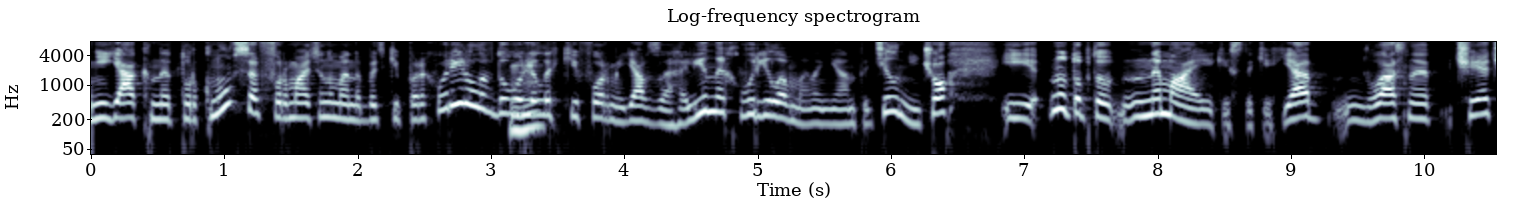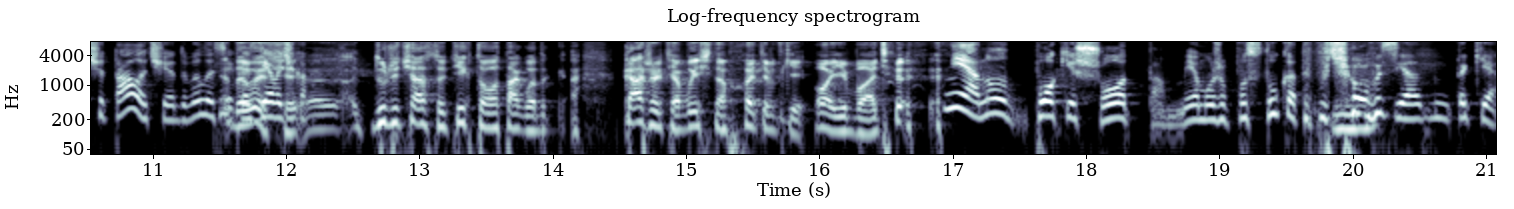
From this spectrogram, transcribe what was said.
ніяк не торкнувся в форматі. Ну, мене батьки перехворіли в доволі mm-hmm. легкій формі. Я взагалі не хворіла, в мене ні антитіл, нічого. І ну тобто немає якихось таких. Я власне чи я читала, чи я дивилася, якась дівчинка. Е, дуже часто ті, хто отак от кажуть, а вично потім такі о, їбать. Ні, ну поки що там я можу постукати по чомусь. Mm-hmm. Я таке.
